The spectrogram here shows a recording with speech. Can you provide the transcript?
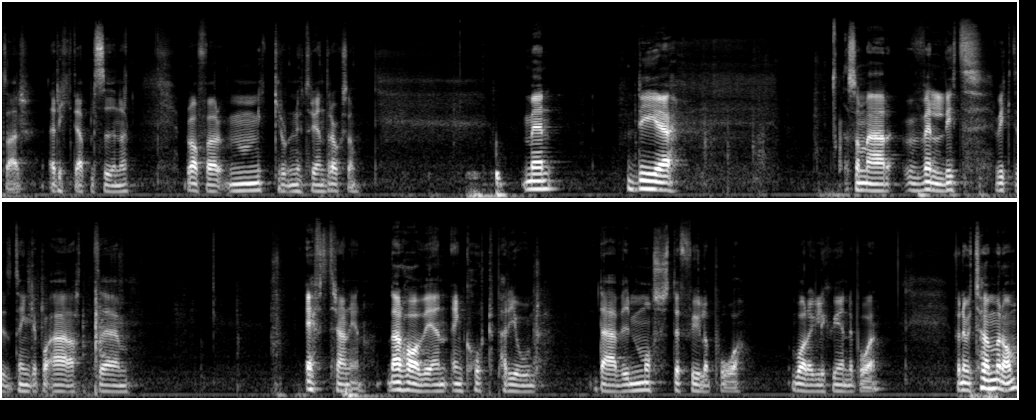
så här riktiga apelsiner. Bra för mikronutrienter också. Men det som är väldigt viktigt att tänka på är att eh, efter träningen, där har vi en, en kort period där vi måste fylla på våra glykogendepåer. För när vi tömmer dem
